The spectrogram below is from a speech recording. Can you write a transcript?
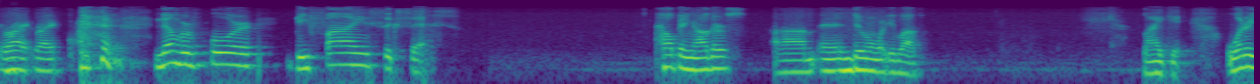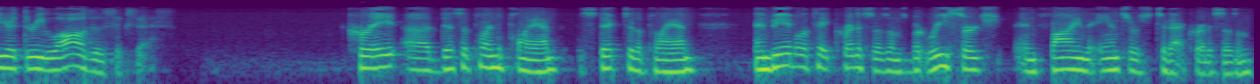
Right, right. number four, define success. Helping others um, and doing what you love. Like it. What are your three laws of success? create a disciplined plan, stick to the plan, and be able to take criticisms, but research and find the answers to that criticism.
